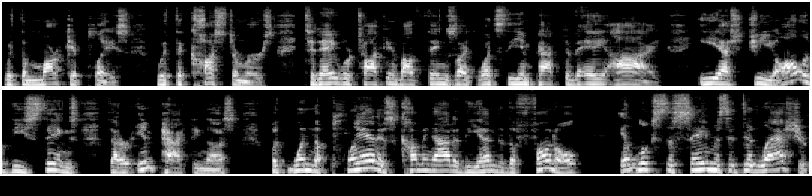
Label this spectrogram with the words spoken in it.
with the marketplace, with the customers. Today we're talking about things like what's the impact of AI, ESG, all of these things that are impacting us, but when the plan is coming out of the end of the funnel, it looks the same as it did last year.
